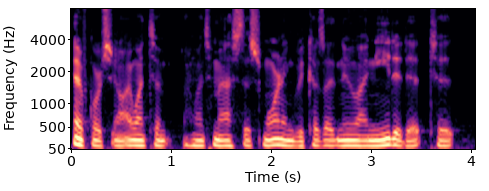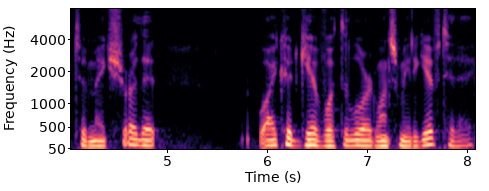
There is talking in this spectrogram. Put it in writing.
and of course you know i went to i went to mass this morning because i knew i needed it to to make sure that I could give what the Lord wants me to give today.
